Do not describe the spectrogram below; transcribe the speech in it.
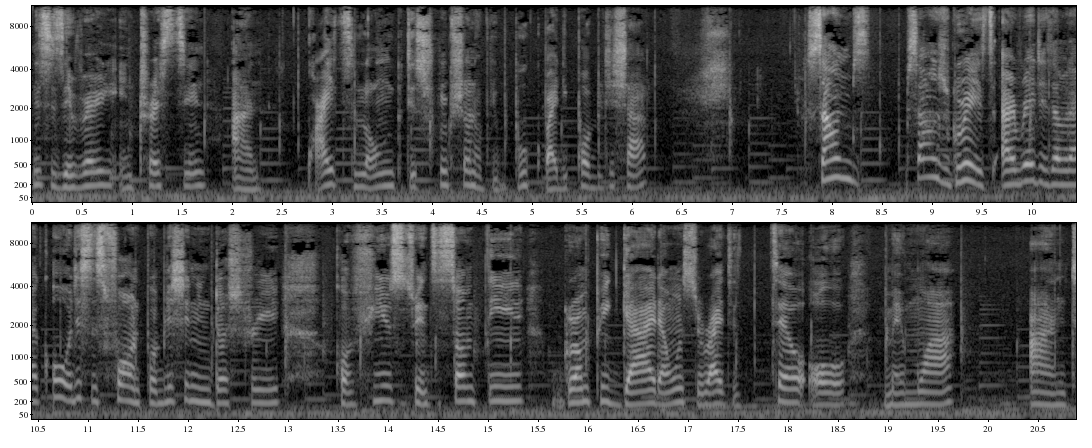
this is a very interesting and quite long description of the book by the publisher. Sounds sounds great. I read it. I was like, oh, this is fun. Publishing industry, confused twenty something, grumpy guy that wants to write a tell all memoir, and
